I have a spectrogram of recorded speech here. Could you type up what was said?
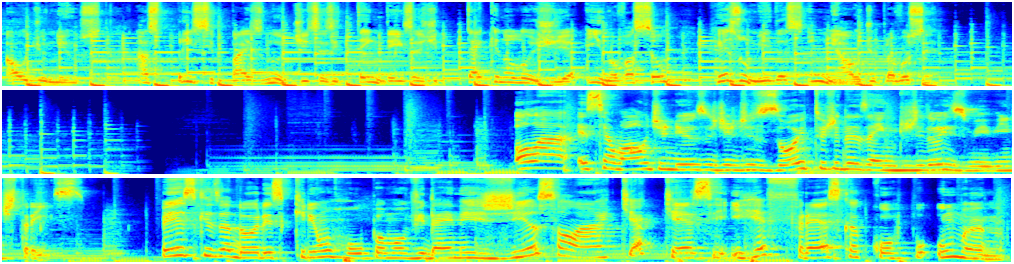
Audio News, as principais notícias e tendências de tecnologia e inovação resumidas em áudio para você. Olá, esse é o Audio News do dia 18 de dezembro de 2023. Pesquisadores criam roupa movida a energia solar que aquece e refresca corpo humano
